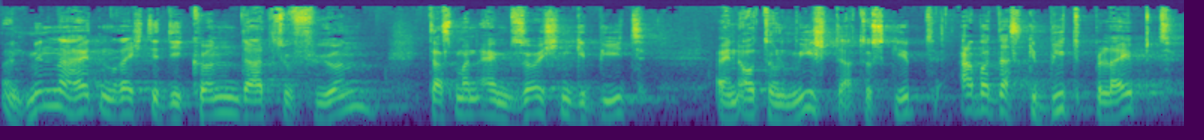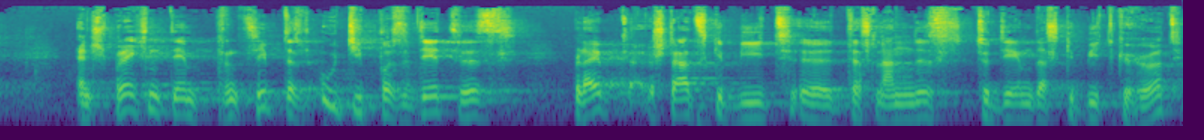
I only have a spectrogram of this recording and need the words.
Und Minderheitenrechte, die können dazu führen, dass man einem solchen Gebiet einen Autonomiestatus gibt, aber das Gebiet bleibt entsprechend dem Prinzip des Uti Possidetis bleibt Staatsgebiet äh, des Landes, zu dem das Gebiet gehört,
